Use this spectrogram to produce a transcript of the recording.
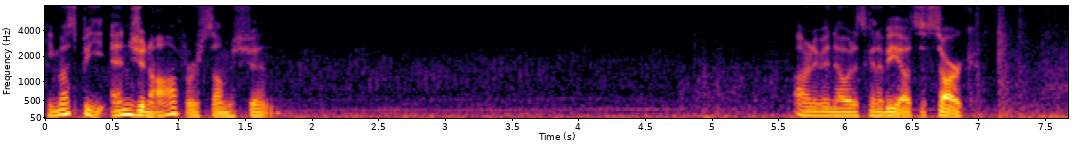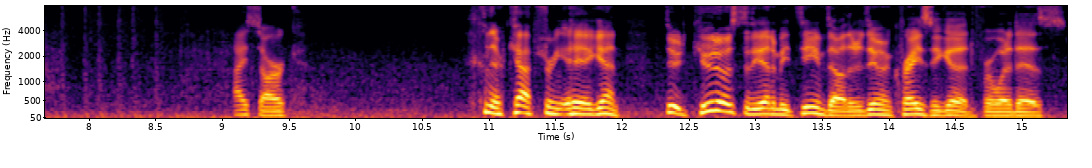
He must be engine off or some shit. I don't even know what it's going to be. Oh, it's a Sark. Hi, Sark. They're capturing A again. Dude, kudos to the enemy team, though. They're doing crazy good for what it is.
